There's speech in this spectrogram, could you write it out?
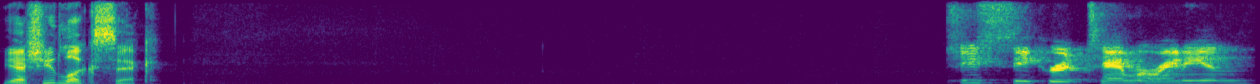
yeah, she looks sick. She's secret Tamaranian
